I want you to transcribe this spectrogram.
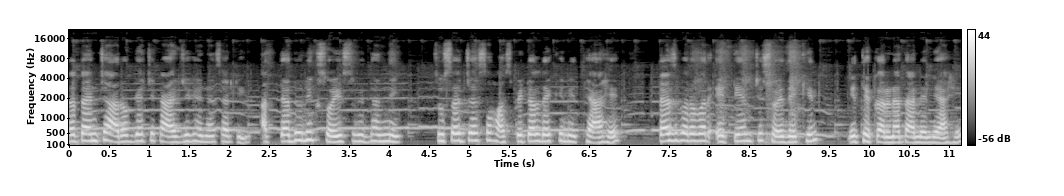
तर त्यांच्या आरोग्याची काळजी घेण्यासाठी अत्याधुनिक सोयीसुविधांनी सुसज्ज असं हॉस्पिटल देखील इथे आहे. त्याचबरोबर ए टी एमची सोय देखील इथे करण्यात आलेली आहे.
